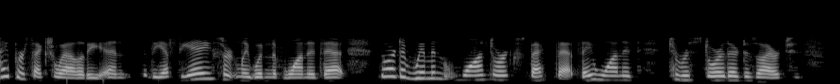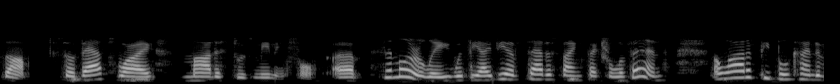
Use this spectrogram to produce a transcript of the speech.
hypersexuality, and the FDA certainly wouldn't have wanted that, nor did women want or expect that. They wanted to restore their desire to some. So that's why modest was meaningful. Uh, similarly, with the idea of satisfying sexual events, a lot of people kind of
